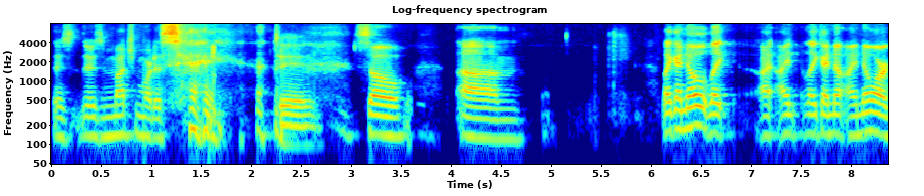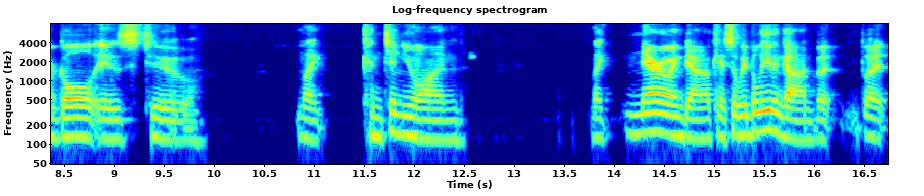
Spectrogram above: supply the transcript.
There's there's much more to say. so, um, like I know, like I, I like I know I know our goal is to, like, continue on like narrowing down okay so we believe in god but but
